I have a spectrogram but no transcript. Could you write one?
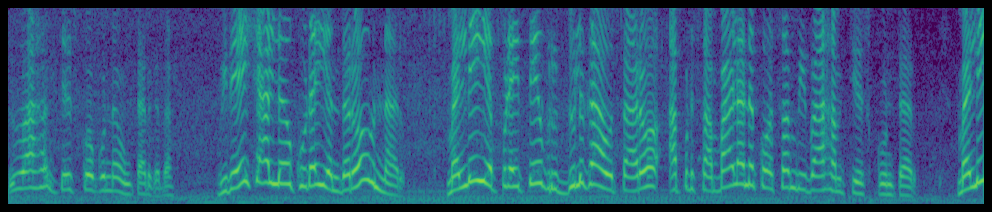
వివాహం చేసుకోకుండా ఉంటారు కదా. విదేశాల్లో కూడా ఎందరో ఉన్నారు. మళ్ళీ ఎప్పుడైతే వృద్ధులుగా అవుతారో అప్పుడు సంభాళన కోసం వివాహం చేసుకుంటారు. మళ్ళీ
